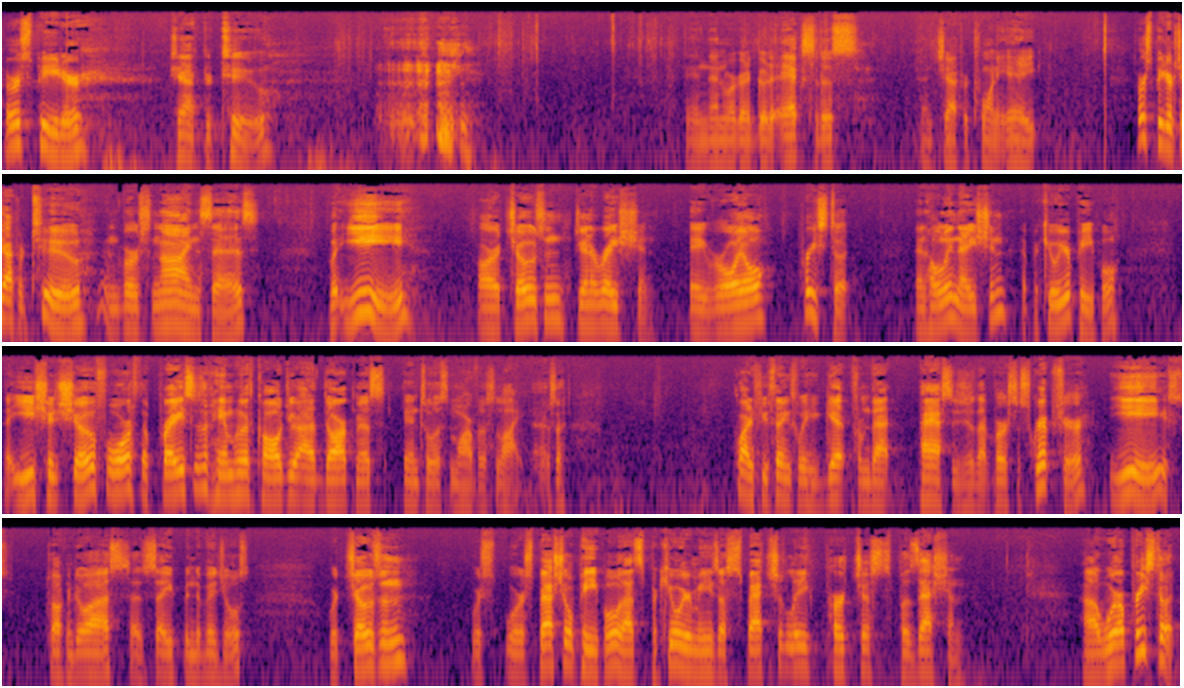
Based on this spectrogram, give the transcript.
First Peter chapter 2. and then we're going to go to Exodus and chapter 28. First Peter chapter 2 and verse 9 says, But ye are a chosen generation, a royal priesthood, and holy nation, a peculiar people, that ye should show forth the praises of him who hath called you out of darkness into his marvelous light. There's a quite a few things we could get from that passage or that verse of Scripture. Ye, talking to us as safe individuals, we're chosen, we're, we're special people. That's peculiar means a specially purchased possession. Uh, we're a priesthood,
